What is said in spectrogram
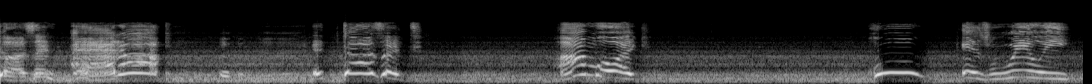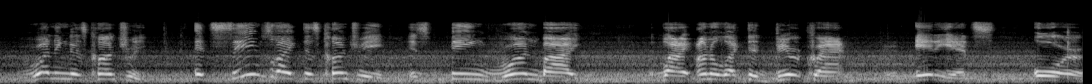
doesn't add up. It doesn't. I'm like, who is really running this country? It seems like this country is being run by by unelected bureaucrat idiots, or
